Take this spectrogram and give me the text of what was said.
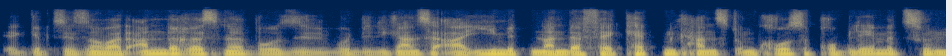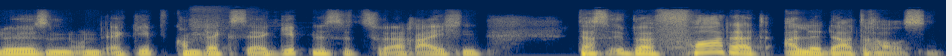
gibt es jetzt noch was anderes, ne, wo, sie, wo du die ganze AI miteinander verketten kannst, um große Probleme zu lösen und ergeb komplexe Ergebnisse zu erreichen. Das überfordert alle da draußen.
